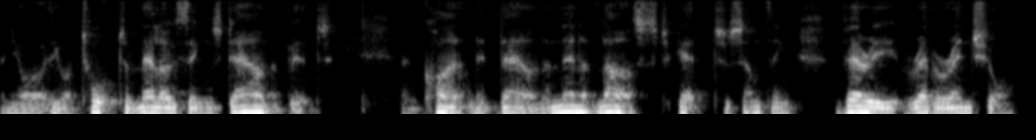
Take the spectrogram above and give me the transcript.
And you're, you're taught to mellow things down a bit and quieten it down, and then at last get to something very reverential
